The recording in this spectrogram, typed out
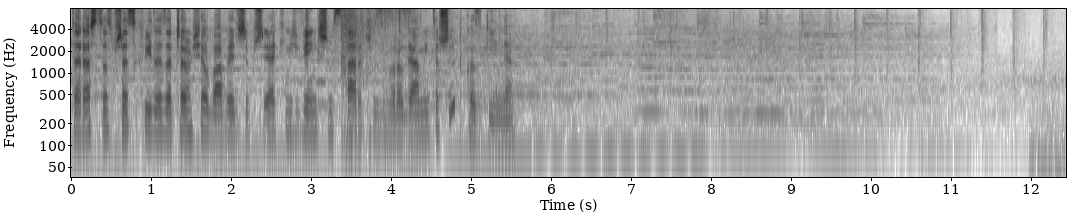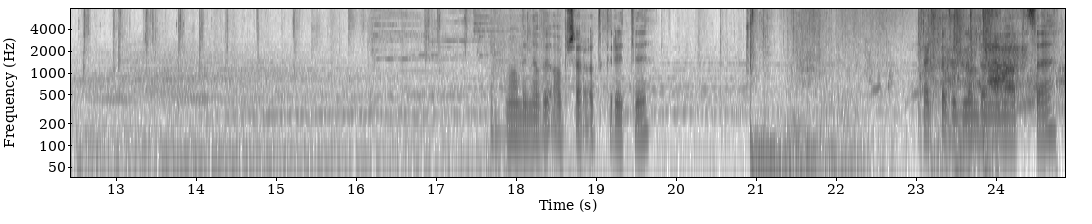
Teraz to przez chwilę zacząłem się obawiać, że przy jakimś większym starciu z wrogami to szybko zginę. Mamy nowy obszar odkryty. Tak to wygląda na mapce.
